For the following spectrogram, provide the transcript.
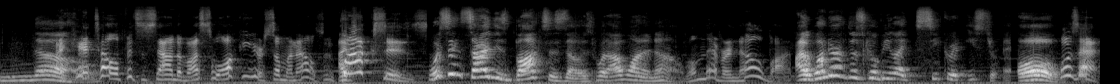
No. I can't tell if it's the sound of us walking or someone else. I- Boxes! What's inside these boxes, though, is what I want to know. We'll never know, Bonnie. I wonder if there's gonna be like secret Easter egg. Oh, What was that?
